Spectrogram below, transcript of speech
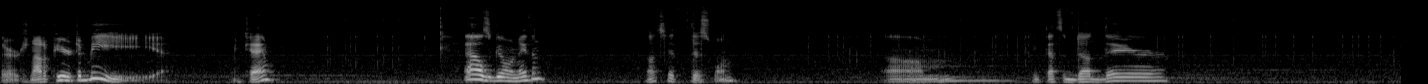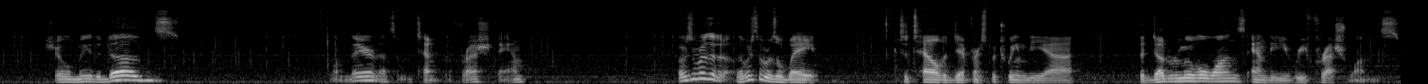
There does not appear to be. Okay. How's it going, Nathan? Let's hit this one. Um, I think that's a dud there. Show me the duds. One there. That's a temp refresh. Damn. I wish there was a, I wish there was a way to tell the difference between the uh, the dud removal ones and the refresh ones.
